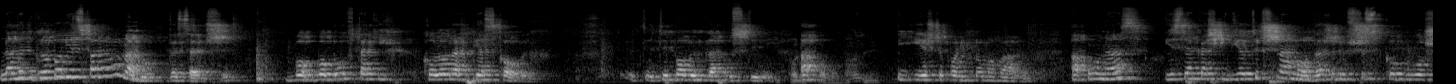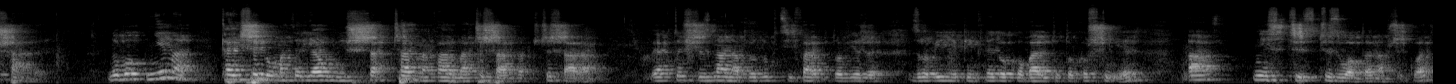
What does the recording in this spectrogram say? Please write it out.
Nawet grobowiec faraona był weselszy, bo, bo był w takich kolorach piaskowych, ty, typowych dla pustyni. A, i jeszcze polichromowany. A u nas jest jakaś idiotyczna moda, żeby wszystko było szare. No bo nie ma tańszego materiału niż czarna farba czy szara, czy szara. Jak ktoś się zna na produkcji farb, to wie, że zrobienie pięknego kobaltu to kosztuje, a nie czy, czy złota na przykład.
